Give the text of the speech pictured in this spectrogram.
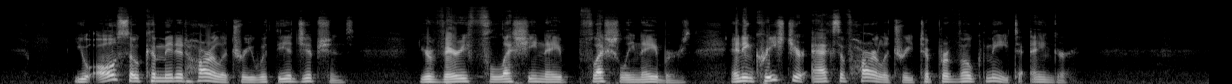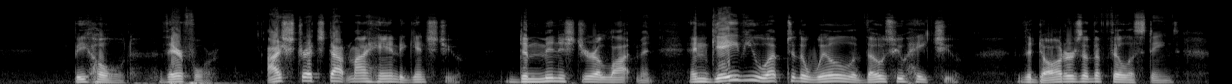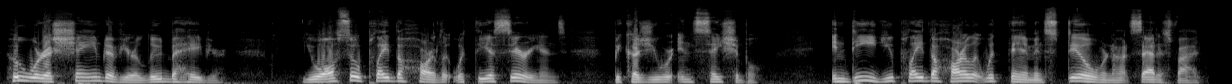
You also committed harlotry with the Egyptians, your very fleshy na- fleshly neighbors, and increased your acts of harlotry to provoke me to anger. Behold, therefore, I stretched out my hand against you, diminished your allotment, and gave you up to the will of those who hate you, the daughters of the Philistines, who were ashamed of your lewd behavior. You also played the harlot with the Assyrians, because you were insatiable. Indeed, you played the harlot with them, and still were not satisfied.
